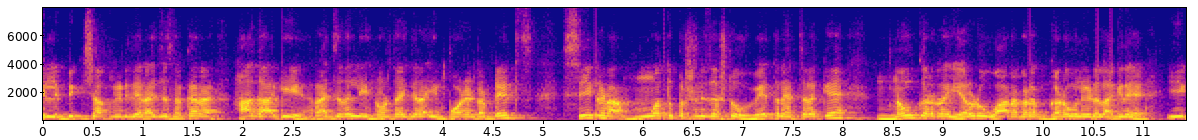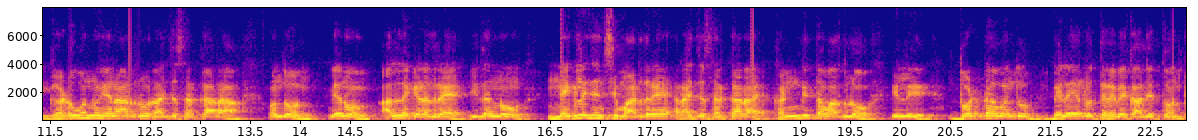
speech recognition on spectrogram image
ಇಲ್ಲಿ ಬಿಗ್ ಶಾಕ್ ನೀಡಿದೆ ರಾಜ್ಯ ಸರ್ಕಾರ. ಹಾಗಾಗಿ ರಾಜ್ಯದಲ್ಲಿ ನೋಡ್ತಾ ಇದ್ದೀರಾ ಇಂಪಾರ್ಟೆಂಟ್ ಅಪ್ಡೇಟ್ಸ್ ಶೇಕಡ ಮೂವತ್ತು ಪರ್ಸೆಂಟೇಜಷ್ಟು ವೇತನ ಹೆಚ್ಚಳಕ್ಕೆ ನೌಕರರ ಎರಡು ವಾರಗಳ ಗಡುವು ನೀಡಲಾಗಿದೆ. ಈ ಗಡುವನ್ನು ಏನಾದರೂ ರಾಜ್ಯ ಸರ್ಕಾರ ಒಂದು ಏನು ಅಲ್ಲಗೆಳೆದ್ರೆ ಇದನ್ನು ನೆಗ್ಲಿಜೆನ್ಸಿ ಮಾಡಿದ್ರೆ ರಾಜ್ಯ ಸರ್ಕಾರ ಖಂಡಿತವಾಗಲೂ ಇಲ್ಲಿ ದೊಡ್ಡ ಒಂದು ಬೆಲೆಯನ್ನು ತೆರಬೇಕಾದಿತ್ತು ಅಂತ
